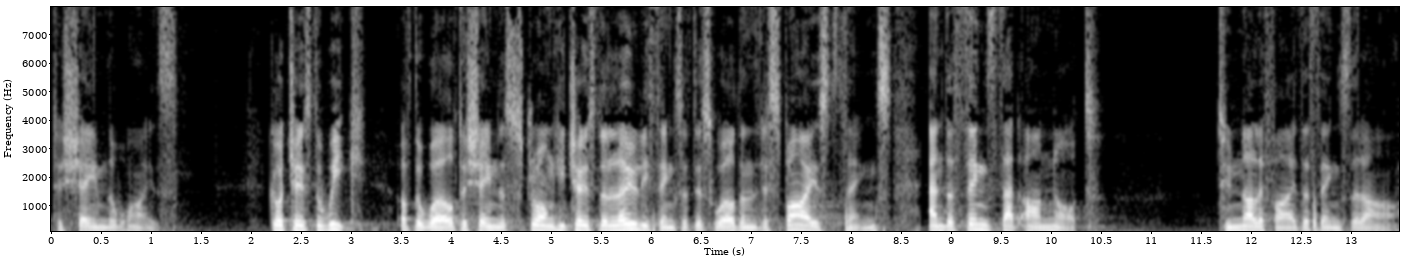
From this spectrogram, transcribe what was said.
to shame the wise. God chose the weak of the world to shame the strong. He chose the lowly things of this world and the despised things and the things that are not to nullify the things that are.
